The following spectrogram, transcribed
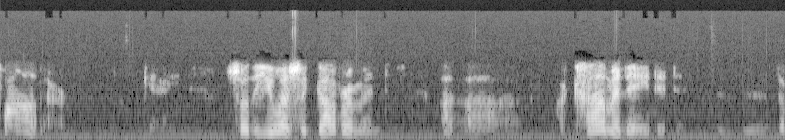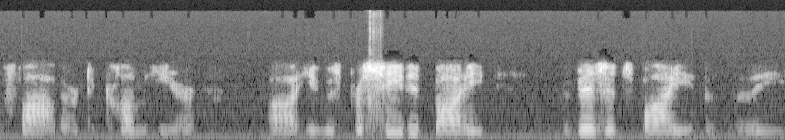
father. So the U.S. government uh, uh, accommodated the father to come here. Uh, he was preceded by visits by the, the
